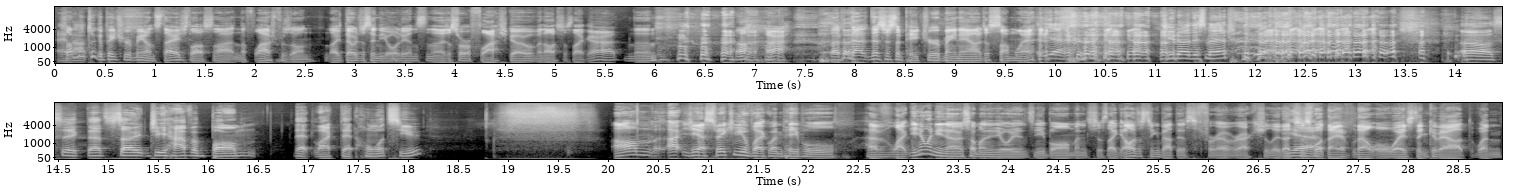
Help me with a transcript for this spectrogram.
And Someone I- took a picture of me on stage last night and the flash was on. Like they were just in the audience and then I just saw a flash go and then I was just like, all right. And then Oh, all right. That- that- that's just a picture of me now, just somewhere. Yeah. do you know this man? oh, sick. That's so. Do you have a bomb that like that haunts you? Um. Uh, yeah. Speaking of like when people have like you know when you know someone in the audience and you bomb and it's just like I'll just think about this forever. Actually, that's Yeah. just what they they'll always think about when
